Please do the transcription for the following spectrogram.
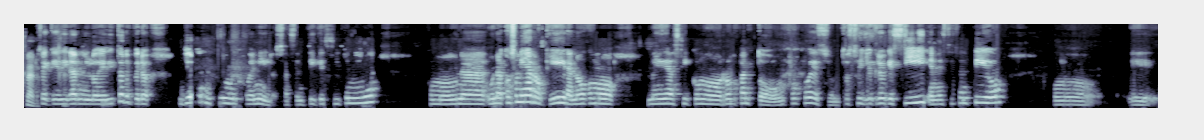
Claro. sé qué dirán los editores, pero yo me sentí muy juvenil, o sea, sentí que sí tenía como una, una cosa media rockera, ¿no? Como media así como rompan todo, un poco eso. Entonces yo creo que sí, en ese sentido, como, eh,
